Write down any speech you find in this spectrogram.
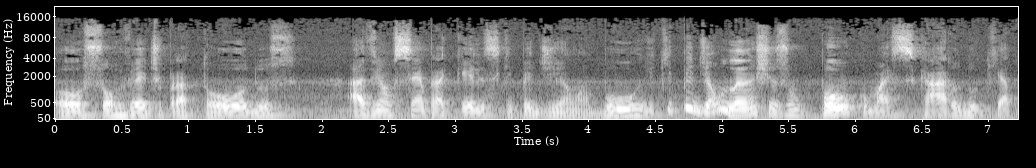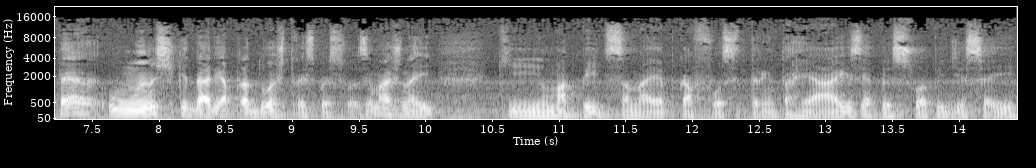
ou sorvete para todos haviam sempre aqueles que pediam hambúrguer, que pediam lanches um pouco mais caro do que até um lanche que daria para duas, três pessoas. Imagina aí que uma pizza na época fosse 30 reais e a pessoa pedisse aí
